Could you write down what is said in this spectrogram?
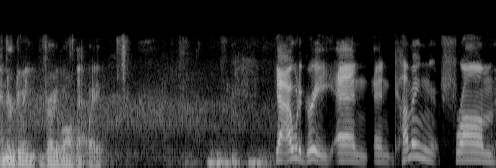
and they're doing very well that way. Yeah, I would agree. And and coming from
